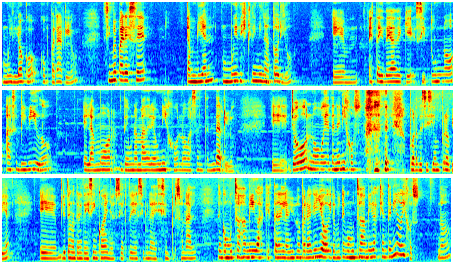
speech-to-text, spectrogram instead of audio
muy loco compararlo. Sí me parece también muy discriminatorio em, esta idea de que si tú no has vivido el amor de una madre a un hijo, no vas a entenderlo. Eh, yo no voy a tener hijos por decisión propia, eh, yo tengo 35 años, ¿cierto? Y ha sido una decisión personal. Tengo muchas amigas que están en la misma para que yo y también tengo muchas amigas que han tenido hijos, ¿no?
